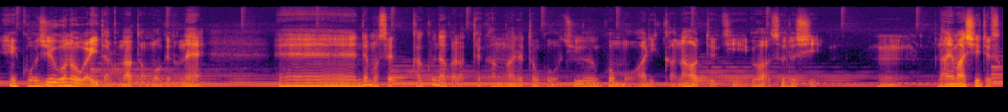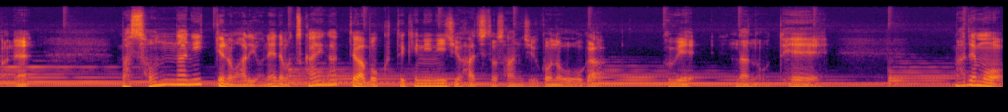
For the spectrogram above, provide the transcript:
55の方がいいだろうなとは思うけどね。えー、でもせっかくだからって考えると55もありかなという気はするし、うん、悩ましいですかね。まあそんなにっていうのはあるよね。でも使い勝手は僕的に28と35の方が上なので、まあでも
